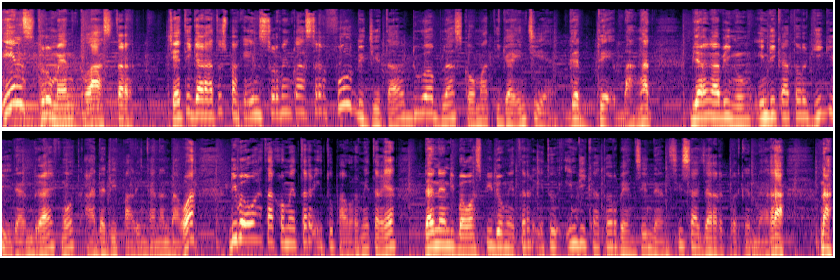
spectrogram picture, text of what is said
Instrumen cluster. C300 pakai instrumen cluster full digital 12,3 inci ya. Gede banget. Biar nggak bingung, indikator gigi dan drive mode ada di paling kanan bawah. Di bawah tachometer itu power meter ya. Dan yang di bawah speedometer itu indikator bensin dan sisa jarak berkendara. Nah,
